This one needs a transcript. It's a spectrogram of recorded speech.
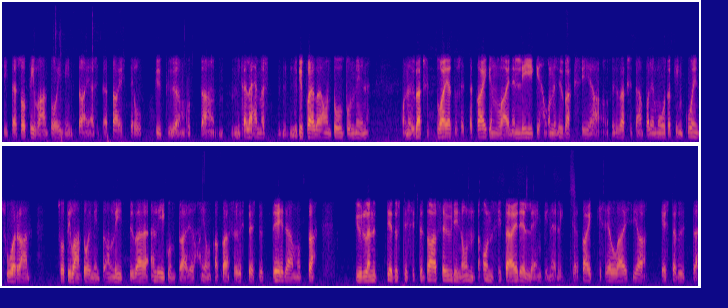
sitä sotilaan toimintaa ja sitä taistelukykyä, mutta mitä lähemmäs nykypäivää on tultu, niin on hyväksytty ajatus, että kaikenlainen liike on hyväksi ja hyväksytään paljon muutakin kuin suoraan sotilaan toimintaan liittyvää liikuntaa, jonka kanssa yhteistyötä tehdään, mutta kyllä nyt tietysti sitten taas se ydin on, on sitä edelleenkin, eli kaikki sellaisia kestävyyttä,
